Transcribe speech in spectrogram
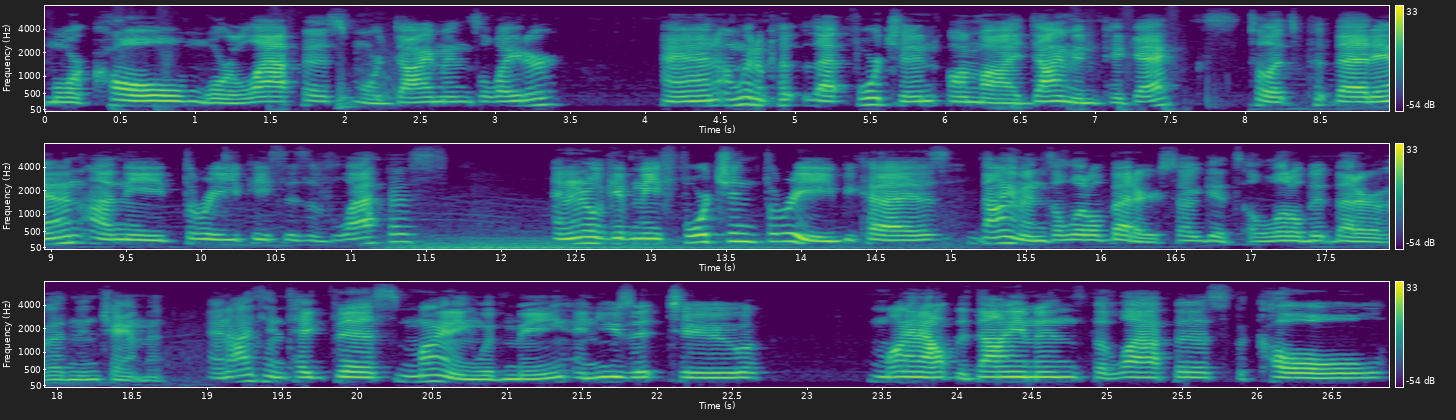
more coal, more lapis, more diamonds later. And I'm going to put that fortune on my diamond pickaxe. So let's put that in. I need three pieces of lapis. And it'll give me fortune 3 because diamond's a little better. So it gets a little bit better of an enchantment and I can take this mining with me and use it to mine out the diamonds, the lapis, the coal,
